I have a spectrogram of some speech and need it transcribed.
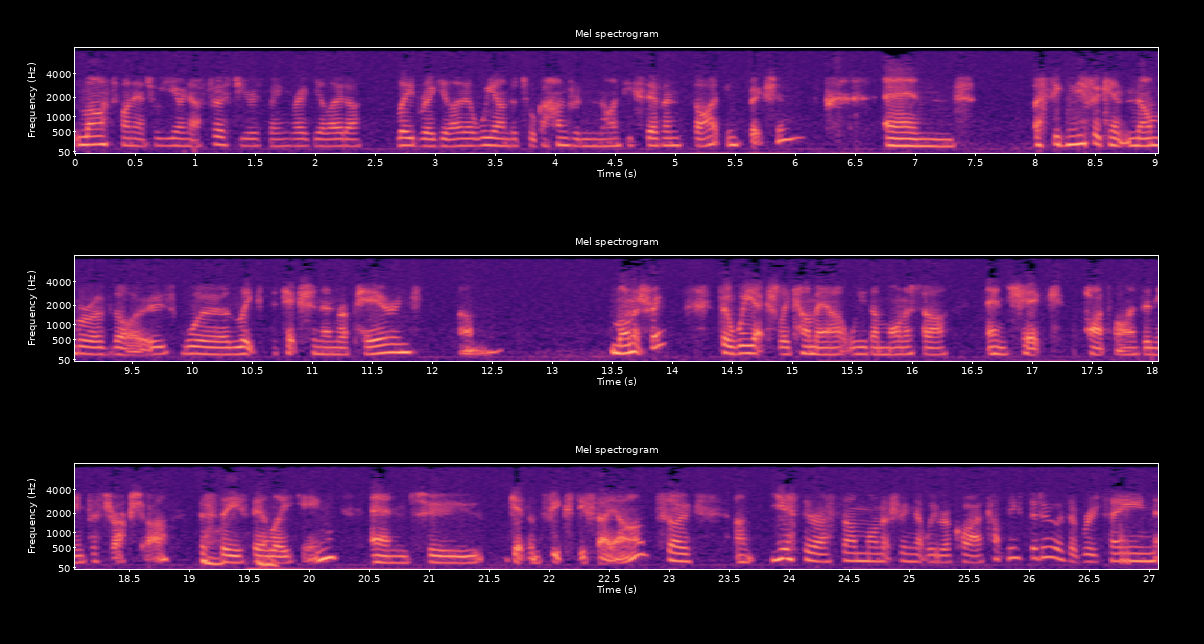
last financial year, in our first year as being regulator, lead regulator, we undertook 197 site inspections and a significant number of those were leak detection and repair and um, monitoring. So we actually come out with a monitor and check pipelines and infrastructure to mm-hmm. see if they're leaking and to get them fixed if they aren't. So um, yes, there are some monitoring that we require companies to do as a routine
